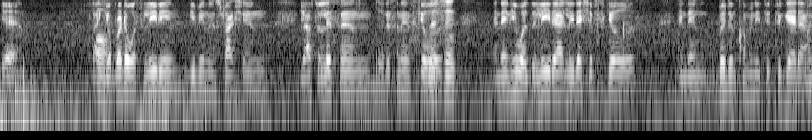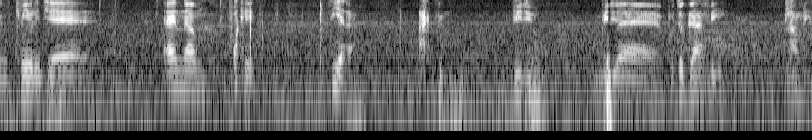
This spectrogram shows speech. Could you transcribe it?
Yeah. Like Oh. your brother was leading, giving instruction. You have to listen, Yeah. listening skills. Listen. And then he was the leader, leadership skills. And then building community together. Community. Yeah. And, um, okay, theater, acting, video, video, uh, photography, drumming,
